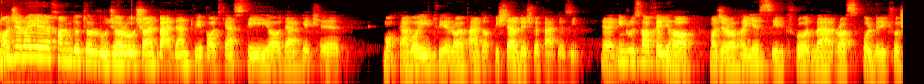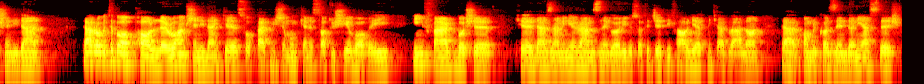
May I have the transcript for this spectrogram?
ماجرای خانم دکتر روجا رو شاید بعدا توی پادکستی یا در یک محتوایی توی راه پرداخت بیشتر بهش بپردازیم. این روزها خیلی ها ماجراهای سیلک رود و راس پولبریک رو شنیدن. در رابطه با پالرو هم شنیدن که صحبت میشه ممکنه ساتوشی واقعی این فرد باشه که در زمینه رمزنگاری به صورت جدی فعالیت می‌کرد و الان در آمریکا زندانی هستش.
